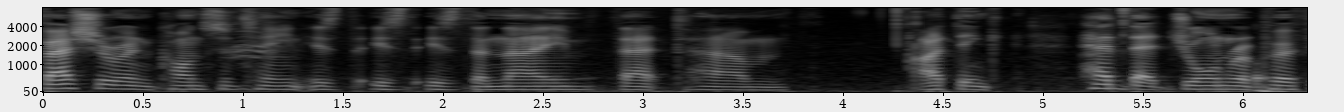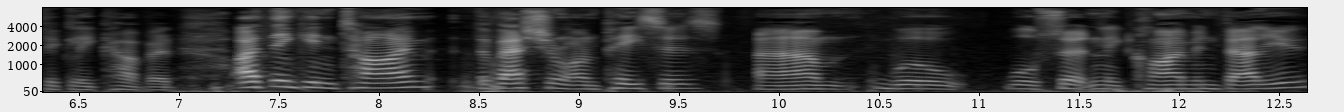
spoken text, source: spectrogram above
Vacheron Constantin is is is the name that um, I think had that genre perfectly covered. I think in time the Vacheron pieces um, will will certainly climb in value,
